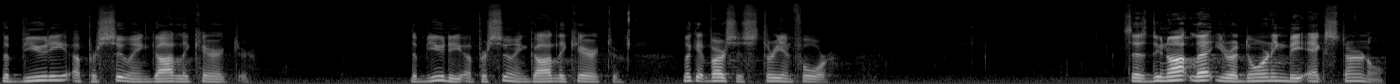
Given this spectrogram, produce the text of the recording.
the beauty of pursuing godly character. The beauty of pursuing godly character. Look at verses 3 and 4. It says, Do not let your adorning be external,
